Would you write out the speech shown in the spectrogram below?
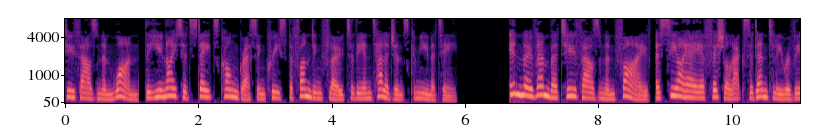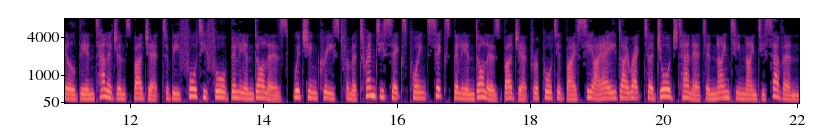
2001, the United States Congress increased the funding flow to the intelligence community. In November 2005, a CIA official accidentally revealed the intelligence budget to be $44 billion, which increased from a $26.6 billion budget reported by CIA Director George Tenet in 1997.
